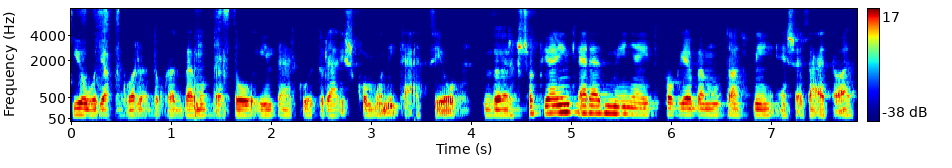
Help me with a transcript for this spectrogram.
jó gyakorlatokat bemutató interkulturális kommunikáció workshopjaink eredményeit fogja bemutatni, és ezáltal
